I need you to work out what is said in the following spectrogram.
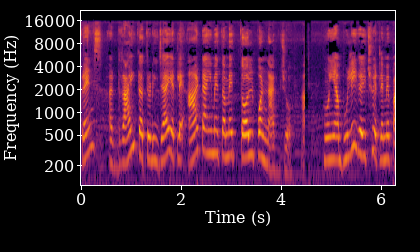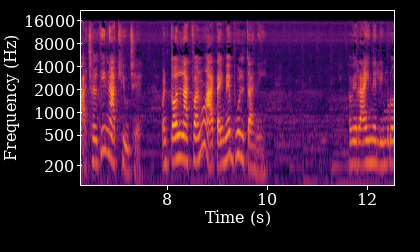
ફ્રેન્ડ્સ, આ ડ્રાય તતડી જાય એટલે આ ટાઈમે તમે તલ પણ નાખજો. હું અહીંયા ભૂલી ગઈ છું એટલે મેં પાછળથી નાખ્યું છે. પણ તલ નાખવાનું આ ટાઈમે ભૂલતા નહીં. હવે રાઈને લીમડો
